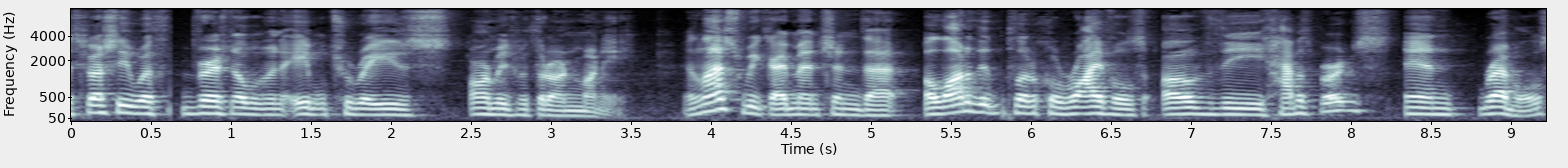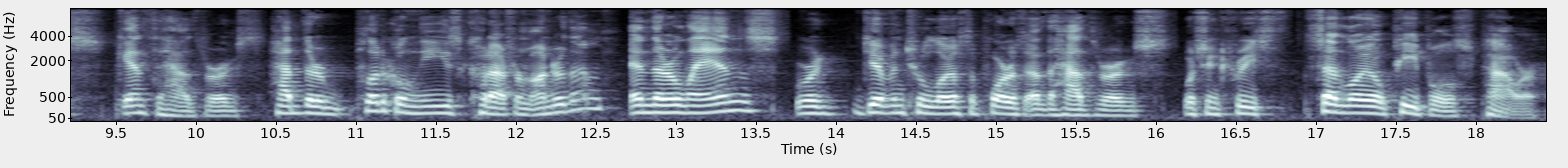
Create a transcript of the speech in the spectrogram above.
especially with various noblemen able to raise armies with their own money. And last week I mentioned that a lot of the political rivals of the Habsburgs and rebels against the Habsburgs had their political knees cut out from under them, and their lands were given to loyal supporters of the Habsburgs, which increased said loyal people's power.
